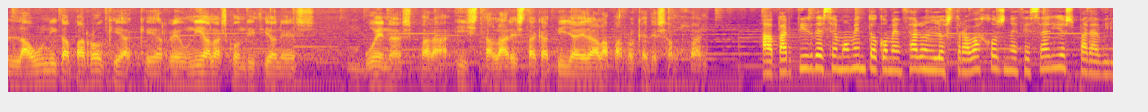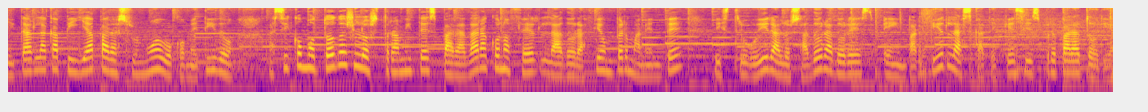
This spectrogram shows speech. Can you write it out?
la única parroquia que reunía las condiciones buenas para instalar esta capilla era la parroquia de San Juan. A partir de ese momento comenzaron los trabajos necesarios para habilitar la capilla para su nuevo cometido, así como todos los trámites para dar a conocer la adoración permanente, distribuir a los adoradores e impartir las catequesis preparatorias.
